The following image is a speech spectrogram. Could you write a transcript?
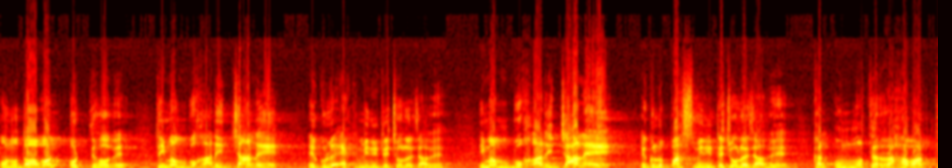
অনুধাবন করতে হবে। তো ইমাম বুখারি জানে এগুলো এক মিনিটে চলে যাবে। ইমাম বুখারি জানে এগুলো পাঁচ মিনিটে চলে যাবে, কারণ উম্মতের রাহাবার্থ।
